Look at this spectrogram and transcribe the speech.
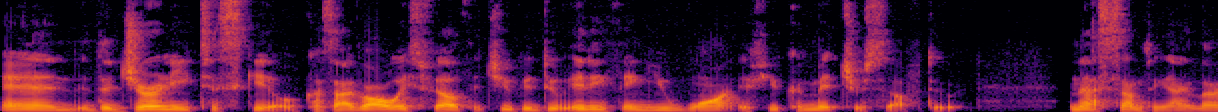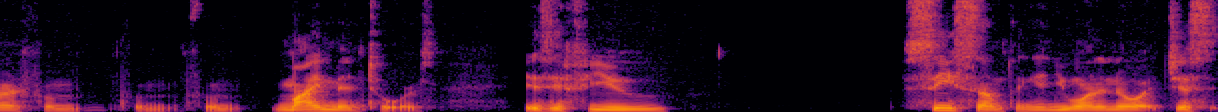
and the journey to skill because I've always felt that you could do anything you want if you commit yourself to it, and that's something I learned from from from my mentors. Is if you see something and you want to know it, just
